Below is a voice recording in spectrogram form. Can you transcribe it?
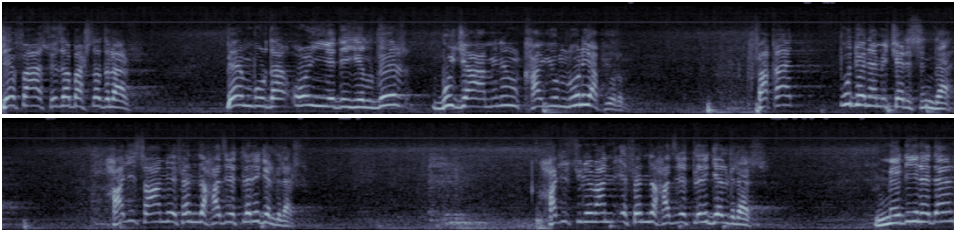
Defa söze başladılar. Ben burada 17 yıldır bu caminin kayyumluğunu yapıyorum. Fakat bu dönem içerisinde Hacı Sami Efendi Hazretleri geldiler. Hacı Süleyman Efendi Hazretleri geldiler. Medine'den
